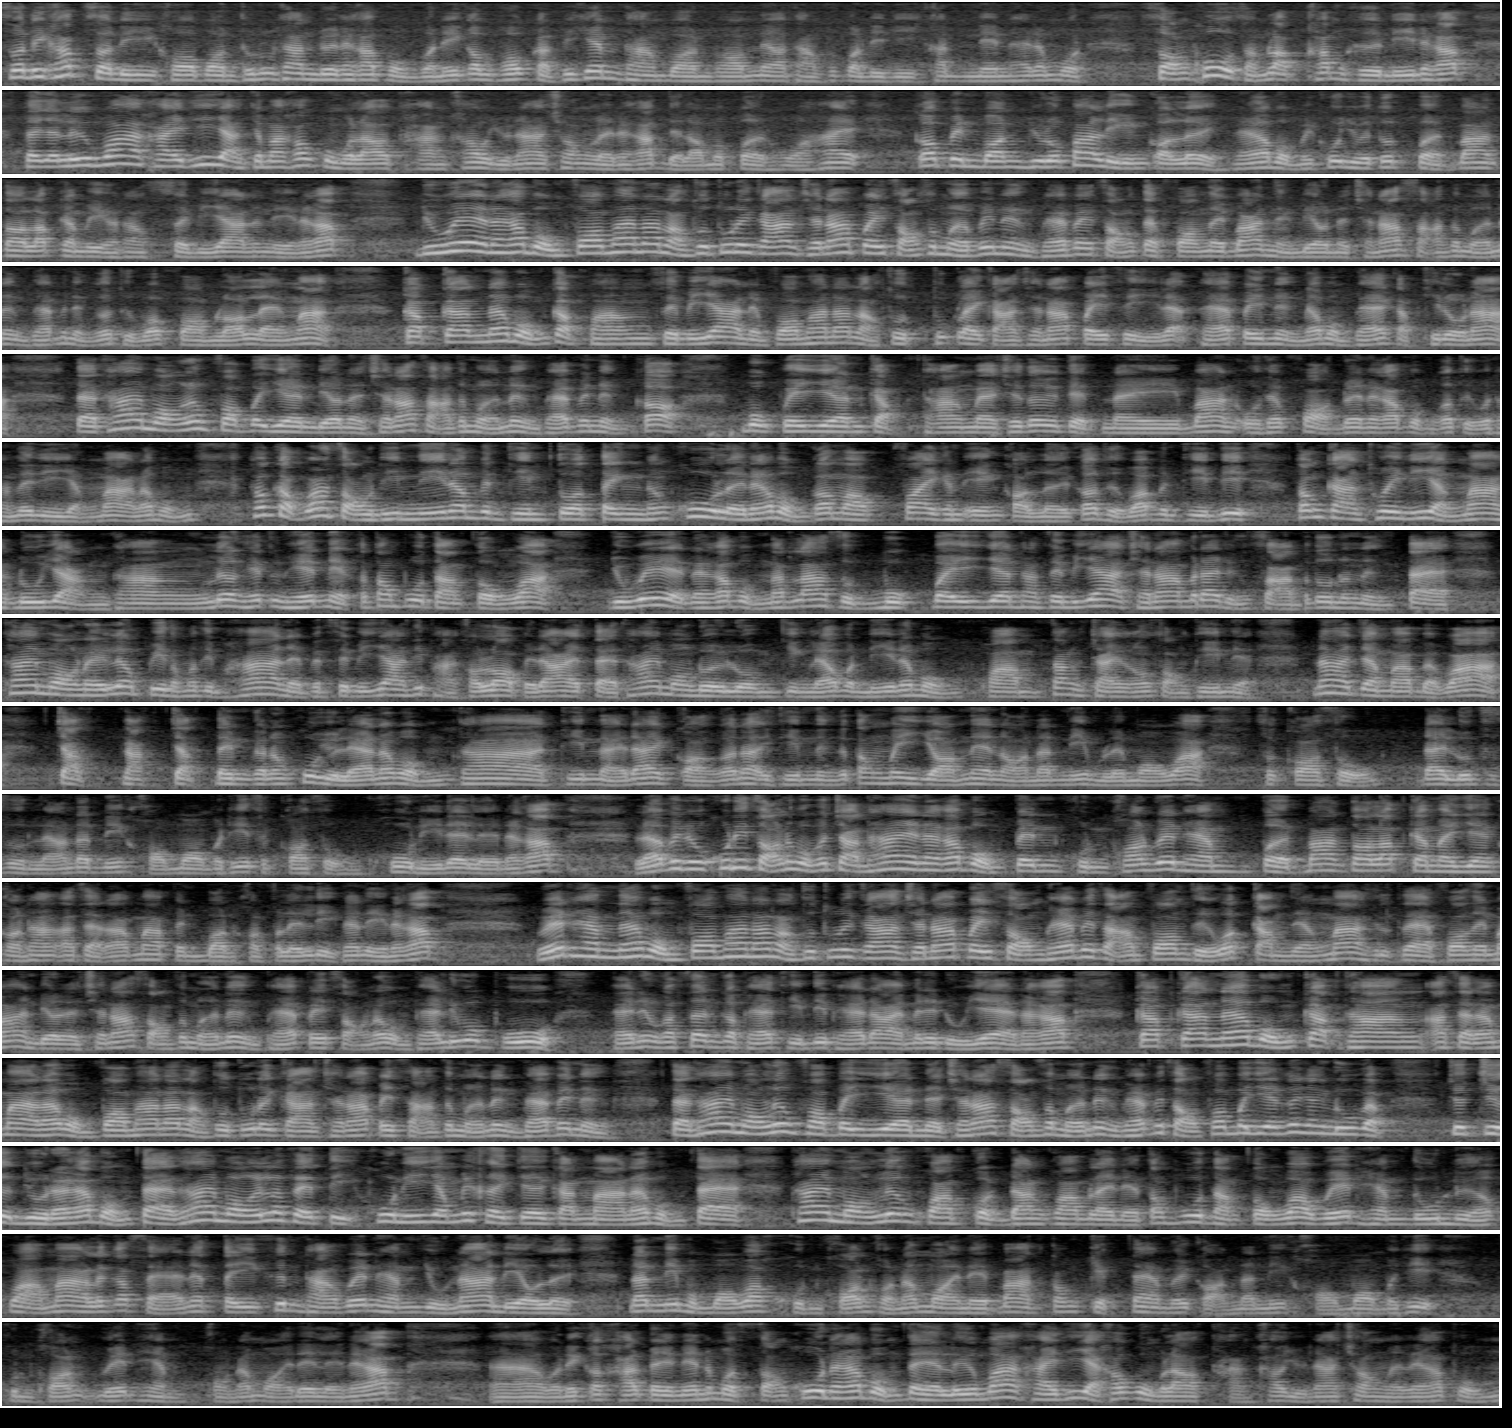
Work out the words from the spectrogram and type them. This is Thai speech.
สวัสดีครับ สวัสดีคอบอลทุกๆท่านด้วยนะครับผมวันนี้ก็พบกับพี่เข้มทางบอลพร้อมแนวทางฟุตบอลดีๆคัดเน้นให้ทั้งหมด 2 คู่สำหรับค่ำคืนนี้นะครับแต่อย่าลืมว่าใครที่อยากจะมาเข้ากลุ่มกับเราทางเข้าอยู่หน้าช่องเลยนะครับเดี๋ยวเรามาเปิดหัวให้ ก็เป็นบอลยูโรปาลีกกันก่อนเลยนะครับผมเป็นคู่ยูเวนตุสเปิดบ้านต้อนรับการเยือนกับทางเซบียานั่นเองนะครับยูเว่นะครับผมฟอร์ม5หน้าหลังสุดทุกรายการชนะไป 2 เสมอไป 1 แพ้ไป 2 แต่ฟอร์มในบ้านอย่างเดียวเนี่ยชนะ3เสมอ1แพ้ไป1ก็ถือว่าฟอร์มร้อนแรงมาก กับกันนะผมกับทางเซบียาเนี่ยฟอร์ม5หน้าหลังสุดทุกรายการชนะไป 4 และแพ้ไป1นะผมแพ้กับคิโรนาแต่ถ้าให้มองเรื่องฟอร์มไปเยือนเดียวเนี่ยชนะ3เสมอ1แพ้ไป1ก็บุกไปเยือนกับทางแมนเชสเตอร์ยูไนเต็ดในบ้านโอเทฟฟอร์ดด้วยนะครับผมก็ถือว่าทำได้ดีอย่างมากนะผมเท่ากับว่า 2 ทีมนี้นะเป็นทีมตัวเต็งทั้งคู่เลยนะครับผมก็มาไฟกันเองก่อนเลย ก็ถือว่าเป็นทีมที่ต้องการถ้วยนี้อย่างมากดูอย่างทางเรื่อง head to head เนี่ยก็ต้องพูดตามตรงว่ายูเว่นะครับผมนัดล่าสุดบุกไปเยือนทางเซบียาชนะไม่ได้ถึง 3 ประตูต่อหนึ่งแต่ถ้าให้มองในเรื่องปี 2015 เนี่ยเป็นเซบียาที่ผ่านเข้ารอบไปได้ แต่ถ้าให้มองโดยรวมจริงแล้ววันนี้นะผมความตั้งใจของสองทีมเนี่ยน่าจะมาแบบว่าจัดหนักจัดเต็มกันทั้งคู่อยู่แล้วนะผม ถ้าทีมไหนได้ก่อนก็ได้อีกทีมหนึ่งก็ต้องไม่ยอมแน่นอนนัดนี้ผมเลยมองว่าสกอร์สูงได้ลุ้นสุดๆแล้วนัดนี้ขอมองไปที่สกอร์สูงคู่นี้ได้เลยนะครับ แล้วไปดูคู่ที่2ที่ผมจัดให้นะครับผมเป็นขุนคอนเวสต์แฮมเปิดบ้านต้อนรับการมาเยือนของทางอาแซดอาร์มาเป็นบอลคอนเฟอเรนซ์ลีกนั่นเองนะครับเวสต์แฮมนะครับผมฟอร์ม 5 นัดหลังทุกๆรายการชนะไป 2 แพ้ไป 3 ฟอร์มถือว่ากำอย่างมาก แต่ฟอร์มในบ้านเดียวเนี่ยชนะ 2 เสมอ 1 แพ้ไป2นะผมแพ้ลิเวอร์พูลแพ้นิวคาสเซิลก็แพ้ทีมที่แพ้ได้ไม่ได้ดูแย่นะครับกับการนะครับผมกับทางอาแซดอาร์มานะผมฟอร์ม5นัดหลังทุกรายการชนะไป3เสมอ1แพ้ไป 1 แต่ถ้าให้มองเรื่องฟอร์มไปเยือนเนี่ยชนะ2เสมอ1แพ้ไป 2 ฟอร์มไปเยือนก็ยังดูแบบจืดๆอยู่นะครับผมแต่ถ้าให้มองเรื่องสถิติคู่นี้ยังไม่เคยเจอกันมานะผมแต่ถ้าให้มองเรื่องความกดดันความอะไรเนี่ยต้องพูดตามตรงว่าเวสต์แฮมดูเหนือกว่ามากและกระแสเนี่ยตีขึ้นทางเวสต์แฮมอยู่หน้าเดียวเลยนัดนนี้ผมมองว่าขุนค้อนของน้ำมอยในบ้านต้องเก็บแต้มไว้ก่อนนัดนนี้ขอมองไปที่ คุณคอนเวสแฮมของน้ำมอยได้เลยนะครับอ่าวันนี้ก็คัดไปในนี้ทั้งหมด 2 คู่นะครับผมแต่อย่าลืมว่าใครที่อยากเข้ากลุ่มเราทางเข้าอยู่หน้าช่องเลยนะครับผม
